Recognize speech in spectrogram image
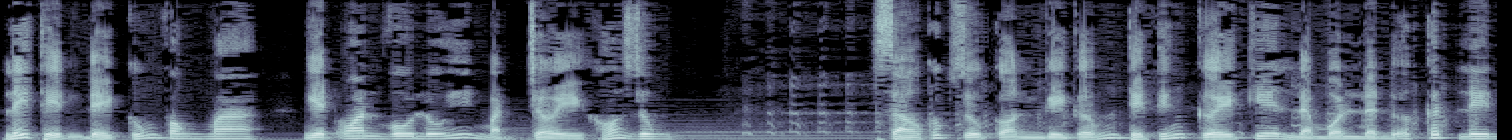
Lấy thịt để cúng vong ma, nghiệt oan vô lối, mặt trời khó dung sau khúc dù còn ghê gớm thì tiếng cười kia là một lần nữa cất lên.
